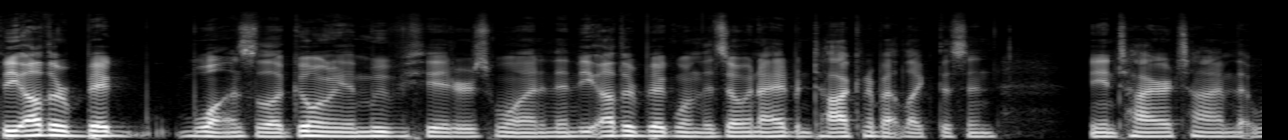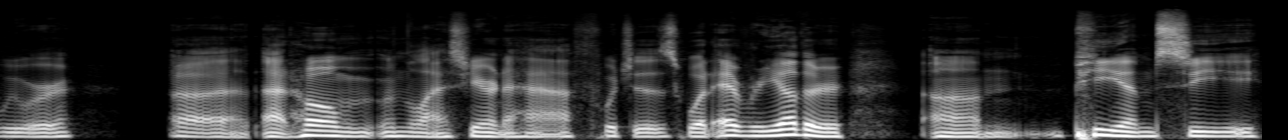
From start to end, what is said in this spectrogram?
the other big ones so like going to the movie theaters one and then the other big one that Zoe and I had been talking about like this in the entire time that we were uh at home in the last year and a half which is what every other um PMC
